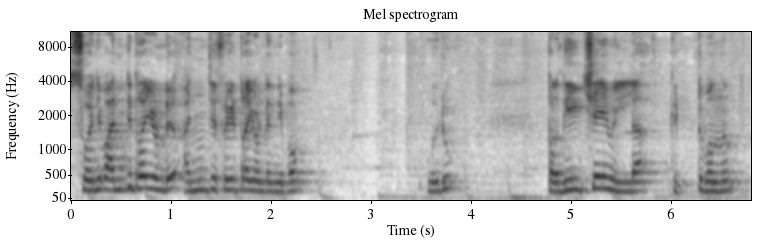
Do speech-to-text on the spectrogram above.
സോ ഇനിയിപ്പോൾ അഞ്ച് ട്രൈ ഉണ്ട്. അഞ്ച് ഫ്രീ ട്രൈ ഉണ്ട്. ഇനിയിപ്പം ഒരു പ്രതീക്ഷയുമില്ല കിട്ടുമെന്നും.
